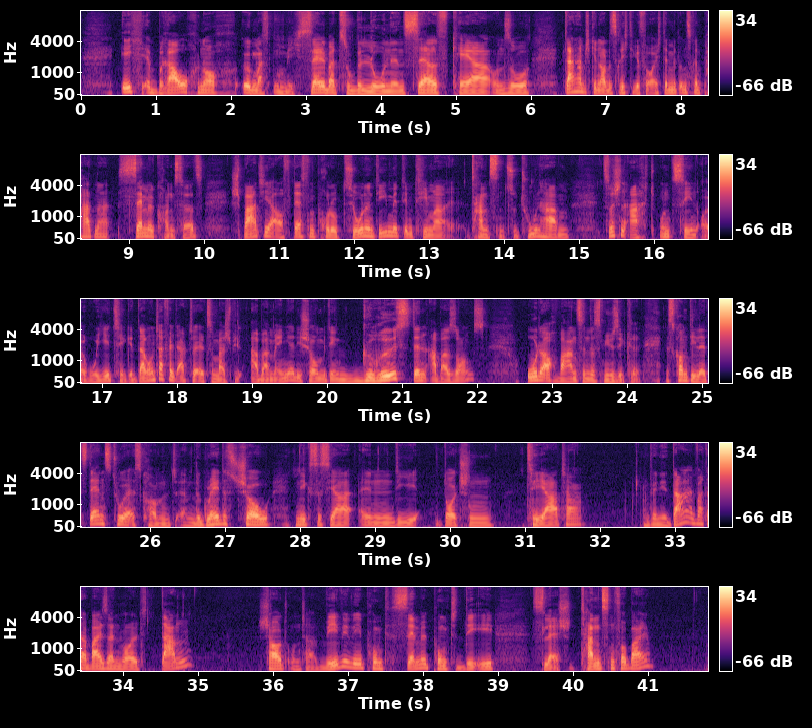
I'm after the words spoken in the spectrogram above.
ich brauche noch irgendwas, um mich selber zu belohnen, Self-Care und so, dann habe ich genau das Richtige für euch, denn mit unserem Partner Semmel Concerts spart ihr auf dessen Produktionen, die mit dem Thema Tanzen zu tun haben, zwischen 8 und 10 Euro je Ticket. Darunter fällt aktuell zum Beispiel Abermania, die Show mit den größten Aber-Songs oder auch Wahnsinn das Musical. Es kommt die Let's Dance Tour, es kommt ähm, The Greatest Show nächstes Jahr in die deutschen Theater. Und wenn ihr da einfach dabei sein wollt, dann schaut unter www.semmel.de slash tanzen vorbei.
